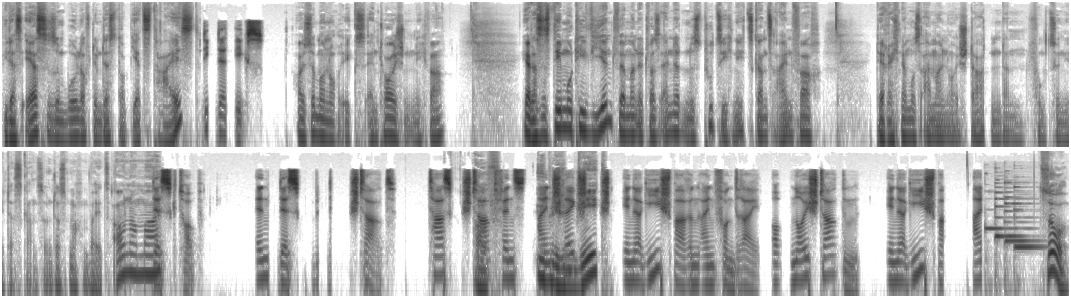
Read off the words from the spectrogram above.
wie das erste Symbol auf dem Desktop jetzt heißt. X. Heißt immer noch X. Enttäuschend, nicht wahr? Ja, das ist demotivierend, wenn man etwas ändert und es tut sich nichts. Ganz einfach. Der Rechner muss einmal neu starten, dann funktioniert das Ganze. Und das machen wir jetzt auch nochmal. Desktop. N Desk Start. Task Startfenster. Ein üblichem Schräg Weg. Energiesparen ein von drei. Ob neu starten. Energiesparen. So.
